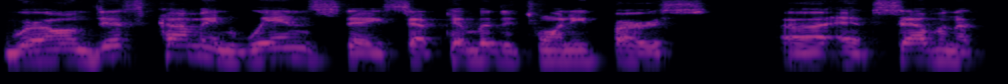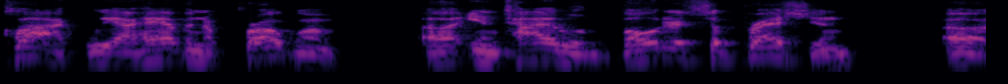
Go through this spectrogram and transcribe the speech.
We're on this coming Wednesday, September the 21st, uh, at 7 o'clock. We are having a program uh, entitled Voter Suppression uh,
